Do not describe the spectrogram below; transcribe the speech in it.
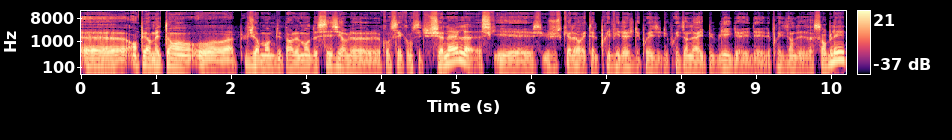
euh, en permettant à plusieurs membres du Parlement de saisir le, Conseil constitutionnel, ce qui jusqu'alors était le privilège des, du président de la République, des, des, présidents des assemblées.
